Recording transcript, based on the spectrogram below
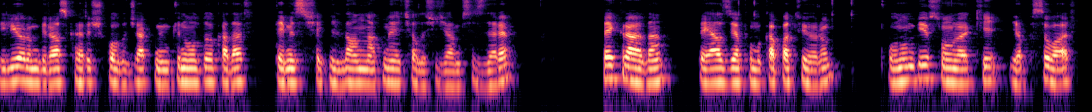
biliyorum biraz karışık olacak. Mümkün olduğu kadar temiz şekilde anlatmaya çalışacağım sizlere. Tekrardan beyaz yapımı kapatıyorum. Onun bir sonraki yapısı var.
